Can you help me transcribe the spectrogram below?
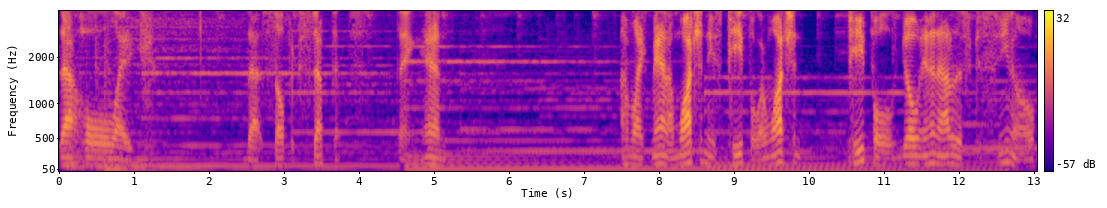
that whole like that self acceptance thing. And I'm like, man, I'm watching these people. I'm watching people go in and out of this casino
